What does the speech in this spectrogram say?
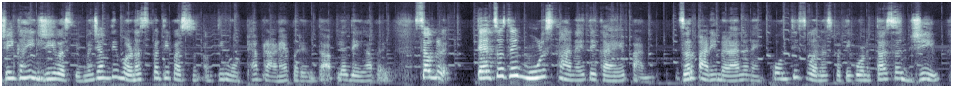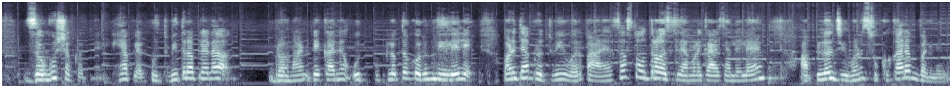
जे काही जीव असतील म्हणजे अगदी वनस्पतीपासून अगदी मोठ्या प्राण्यापर्यंत आपल्या देहापर्यंत सगळे त्याचं जे मूळ स्थान आहे ते काय आहे? पाणी. जर पाणी मिळालं नाही कोणतीच वनस्पती कोणताच जीव जगू शकत नाही. हे आपल्याला पृथ्वी तर आपल्याला ब्रह्मांडिकाने उपलब्ध करून दिलेले. पण त्या पृथ्वीवर पाण्याचा स्तोत्र असल्यामुळे काय झालेलं आहे? आपलं जीवन सुखकारक बनलेलं.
